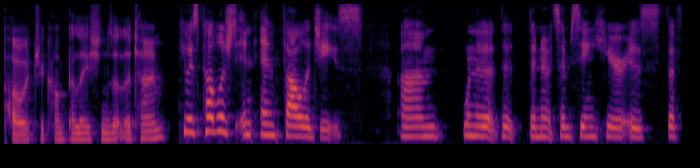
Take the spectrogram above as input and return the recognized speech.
poetry compilations at the time. He was published in anthologies. Um, one of the, the, the notes I'm seeing here is the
